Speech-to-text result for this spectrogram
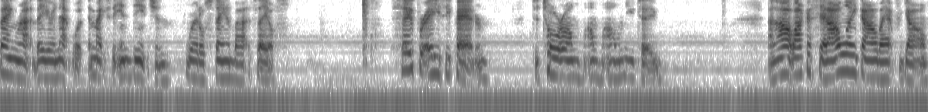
thing right there. And that what makes the indention where it'll stand by itself. Super easy pattern tutorial on, on, on YouTube. And I, like I said, I'll link all that for y'all.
